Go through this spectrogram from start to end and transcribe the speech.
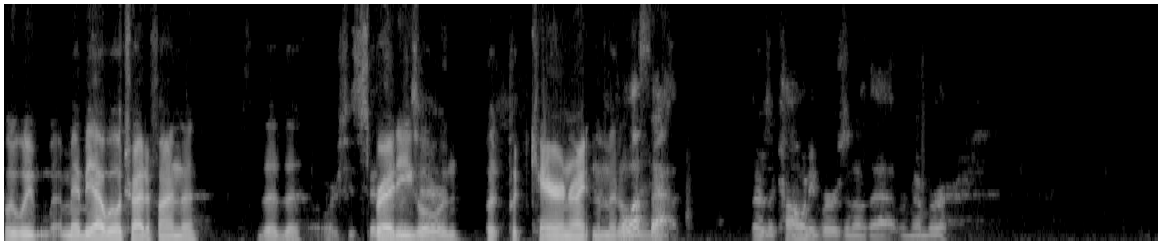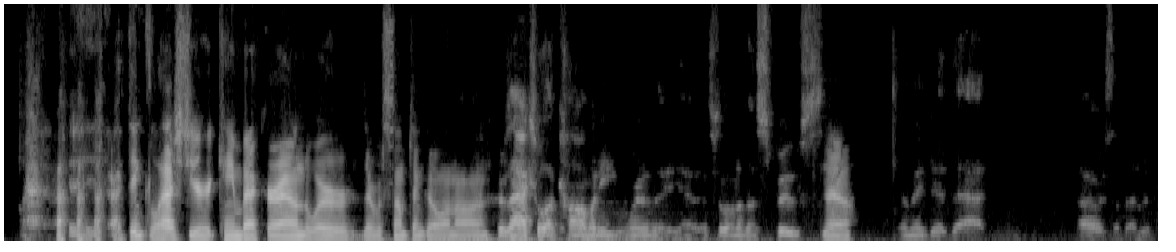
We, we maybe I will try to find the the the spread eagle chair. and put put Karen right in the middle. Well, what's that? There's a comedy version of that. Remember? I think last year it came back around to where there was something going on. There's actual a comedy where they uh, it's one of those spoofs, Yeah. and they did that. I always thought that looked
